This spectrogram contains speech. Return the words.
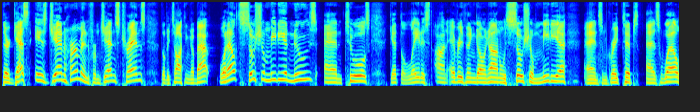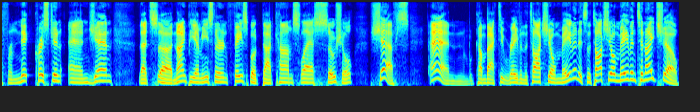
Their guest is Jen Herman from Jen's Trends. They'll be talking about what else? Social media news and tools. Get the latest on everything going on with social media and some great tips as well from Nick, Christian, and Jen. That's uh, 9 p.m. Eastern, facebook.com slash social chefs. And we'll come back to Raven the Talk Show Maven. It's the Talk Show Maven Tonight Show.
